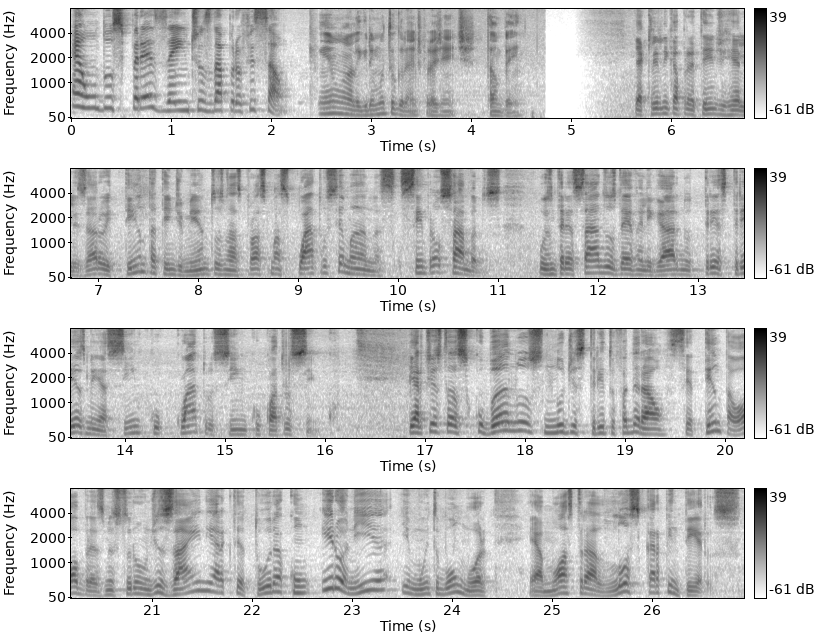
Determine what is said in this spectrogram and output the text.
é um dos presentes da profissão. É uma alegria muito grande para a gente também. E a clínica pretende realizar 80 atendimentos nas próximas quatro semanas, sempre aos sábados. Os interessados devem ligar no 3365-4545. E artistas cubanos no Distrito Federal. 70 obras misturam design e arquitetura com ironia e muito bom humor. É a mostra Los Carpinteiros.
